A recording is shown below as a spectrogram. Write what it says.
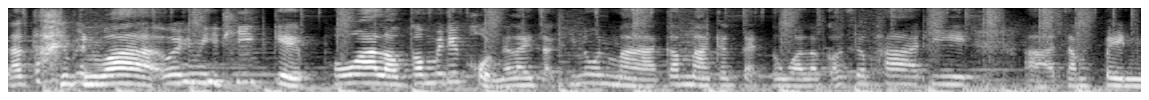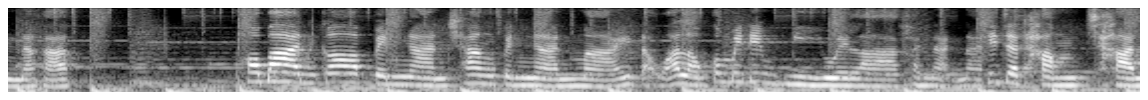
แล้วกลายเป็นว่าไม่มีที่เก็บ เพราะว่าเราก็ไม่ได้ขนอะไรจากที่นู่นมาก็มากันแต่ตัวแล้วก็เสื้อผ้าที่อ่าจำเป็นนะคะพ่อบ้านก็เป็นงานช่างเป็นงานไม้ แต่ว่าเราก็ไม่ได้มีเวลาขนาดนั้นที่จะทำชั้น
